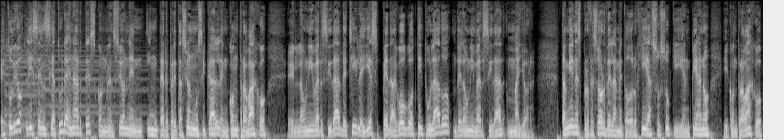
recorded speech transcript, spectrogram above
Estudió licenciatura en artes con mención en interpretación musical en contrabajo en la Universidad de Chile y es pedagogo titulado de la Universidad Mayor. También es profesor de la metodología Suzuki en piano y contrabajo,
